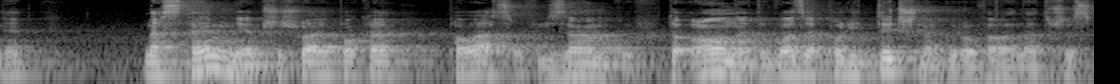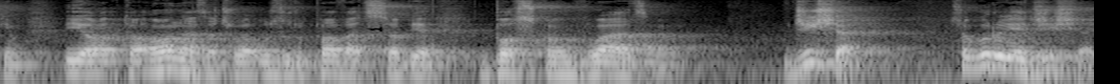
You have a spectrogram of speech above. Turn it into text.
Nie? Następnie przyszła epoka pałaców i zamków. To one, to władza polityczna górowała nad wszystkim i to ona zaczęła uzurpować sobie boską władzę. Dzisiaj, co góruje dzisiaj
